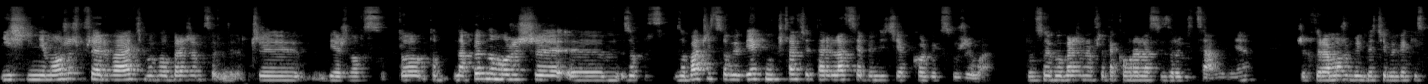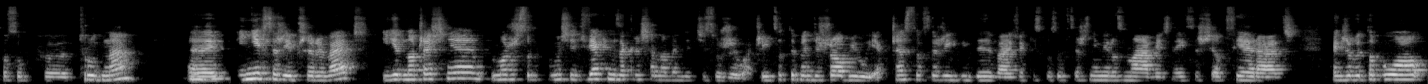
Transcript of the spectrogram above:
jeśli nie możesz przerwać, bo wyobrażam sobie, czy wiesz, no, to, to na pewno możesz yy, zobaczyć sobie, w jakim kształcie ta relacja będzie ci jakkolwiek służyła. To sobie wyobrażam na przykład taką relację z rodzicami, nie? Że która może być dla ciebie w jakiś sposób y, trudna, E, mhm. i nie chcesz jej przerywać i jednocześnie możesz sobie pomyśleć, w jakim zakresie ona będzie Ci służyła, czyli co Ty będziesz robił, jak często chcesz ich widywać, w jaki sposób chcesz z nimi rozmawiać, na jak chcesz się otwierać, tak żeby to było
